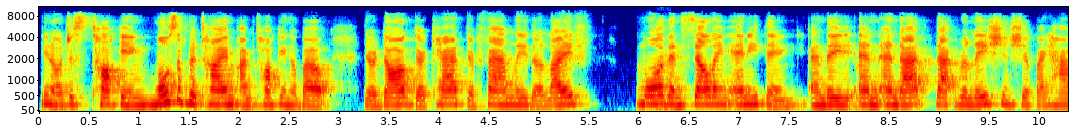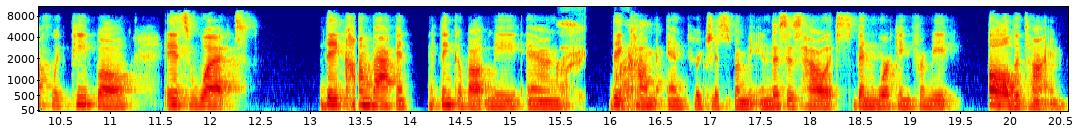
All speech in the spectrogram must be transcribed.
you know, just talking. Most of the time I'm talking about their dog, their cat, their family, their life more than selling anything. And they and and that that relationship i have with people is what they come back and think about me and right, they right. come and purchase from me. And this is how it's been working for me all the time.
